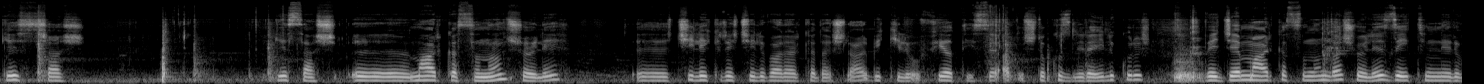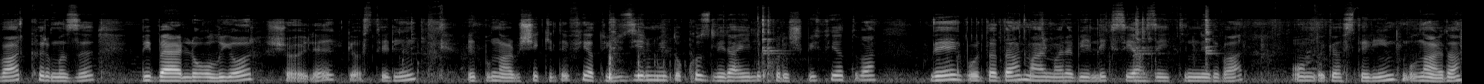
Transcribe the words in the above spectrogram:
Gesaş Gesaş e, markasının şöyle e, çilek reçeli var arkadaşlar. 1 kilo fiyatı ise 69 lira 50 kuruş. Ve Cem markasının da şöyle zeytinleri var. Kırmızı biberli oluyor. Şöyle göstereyim. Evet bunlar bu şekilde fiyatı 129 lira 50 kuruş bir fiyatı var. Ve burada da Marmara Birlik siyah zeytinleri var. Onu da göstereyim. Bunlar da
